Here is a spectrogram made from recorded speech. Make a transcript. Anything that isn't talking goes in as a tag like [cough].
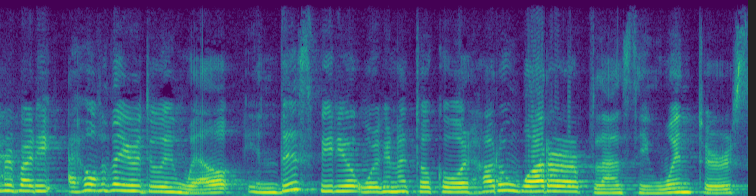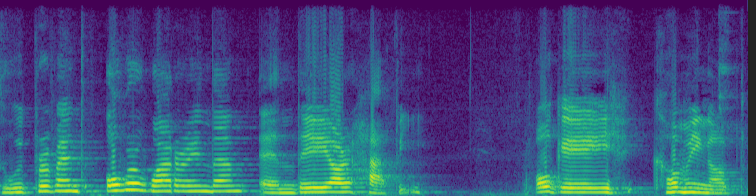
everybody, I hope that you're doing well. In this video, we're gonna talk about how to water our plants in winter so we prevent overwatering them and they are happy. Okay, [laughs] coming up.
